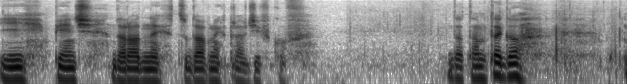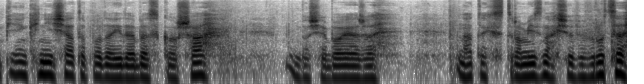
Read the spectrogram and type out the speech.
i pięć dorodnych, cudownych prawdziwków. Do tamtego pięknisia to podejdę bez kosza, bo się boję, że na tych stromiznach się wywrócę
